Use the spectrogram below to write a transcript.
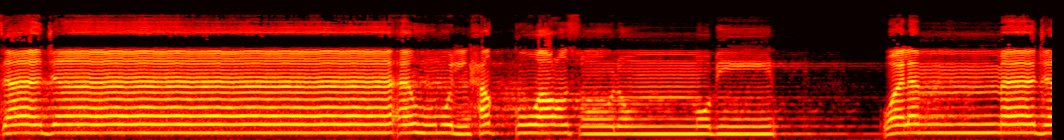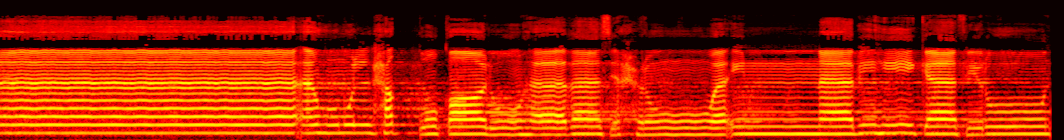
حتى جاءهم الحق ورسول مبين. ولما جاءهم الحق قالوا هذا سحر وإنا به كافرون.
